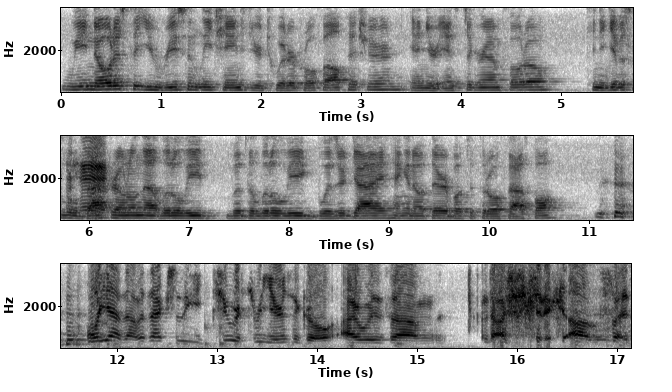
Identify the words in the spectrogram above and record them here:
We noticed that you recently changed your Twitter profile picture and your Instagram photo. Can you give us a little background on that little league, the little league Blizzard guy hanging out there about to throw a fastball? well, yeah, that was actually two or three years ago. I was, um, no, I'm just kidding. Um, but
